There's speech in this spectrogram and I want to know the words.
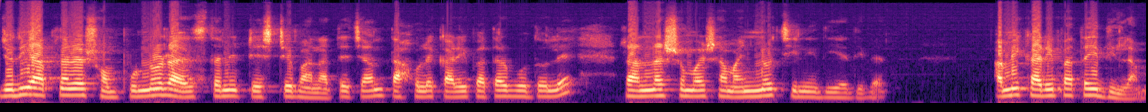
যদি আপনারা সম্পূর্ণ রাজস্থানি টেস্টে বানাতে চান, তাহলে কারি পাতার বদলে রান্নার সময় সামান্য চিনি দিয়ে দিবেন। আমি কারি পাতাই দিলাম।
